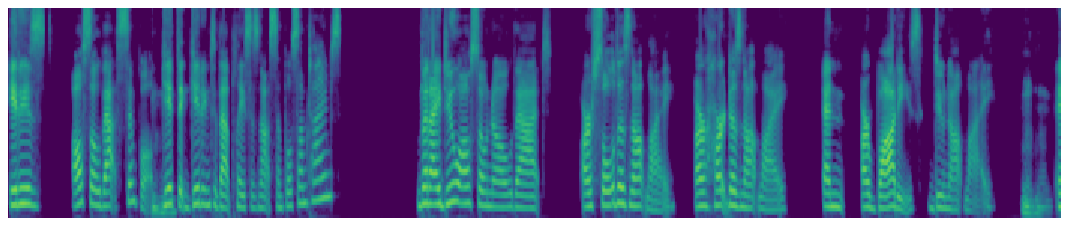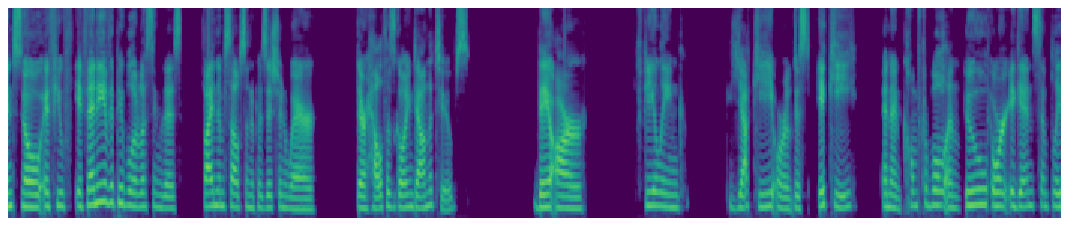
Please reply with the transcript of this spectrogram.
it is also that simple. Mm-hmm. Get that getting to that place is not simple sometimes. But I do also know that our soul does not lie, our heart does not lie, and our bodies do not lie. Mm-hmm. And so if you if any of the people are listening to this find themselves in a position where their health is going down the tubes, they are feeling yucky or just icky and uncomfortable mm. and ooh, or again, simply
